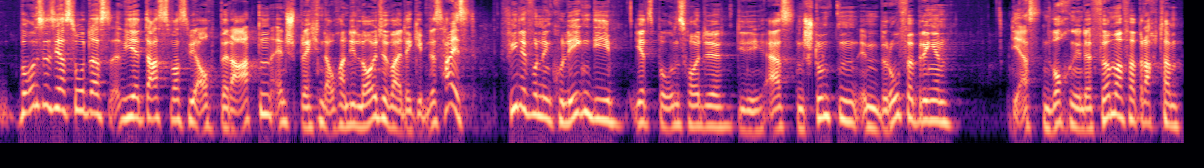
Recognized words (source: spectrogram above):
bei uns ist ja so, dass wir das, was wir auch beraten, entsprechend auch an die Leute weitergeben. Das heißt, viele von den Kollegen, die jetzt bei uns heute die ersten Stunden im Büro verbringen, die ersten Wochen in der Firma verbracht haben,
